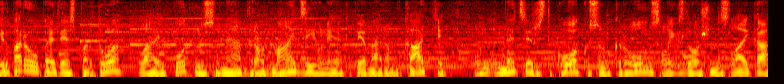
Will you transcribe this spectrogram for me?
ir parūpēties par to, lai putnus neapdraud mājdzīvnieki, piemēram, kaķi, un necirst kokus un krūmus likstošanas laikā,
